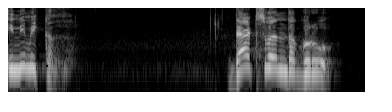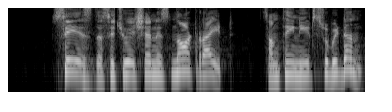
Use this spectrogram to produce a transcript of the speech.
inimical. That's when the Guru says the situation is not right, something needs to be done.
